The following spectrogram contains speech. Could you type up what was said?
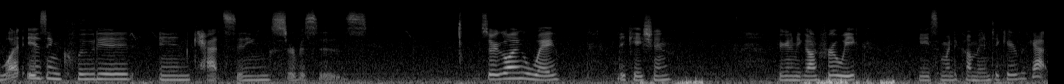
what is included in cat sitting services? So you're going away, vacation. You're gonna be gone for a week. You need someone to come in take care of your cat.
